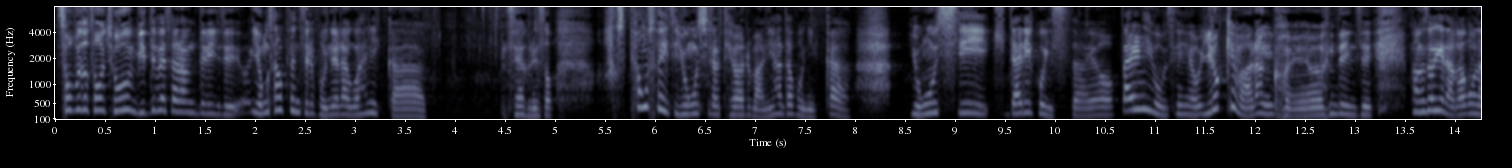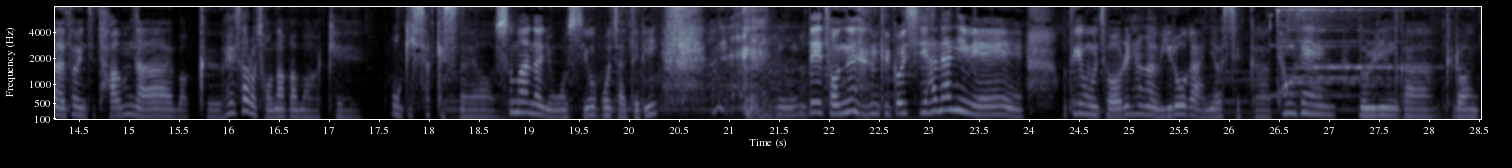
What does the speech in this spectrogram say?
저보다 더 좋은 믿음의 사람들이 이제 영상 편지를 보내라고 하니까 제가 그래서 평소에 이제 용호 씨랑 대화를 많이 하다 보니까 용호 씨 기다리고 있어요. 빨리 오세요. 이렇게 말한 거예요. 근데 이제 방송이 나가고 나서 이제 다음날 막 그 회사로 전화가 막 이렇게 오기 시작했어요. 수많은 용호 씨 후보자들이. 근데 저는 그것이 하나님의 어떻게 보면 저를 향한 위로가 아니었을까. 평생 놀림과 그런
